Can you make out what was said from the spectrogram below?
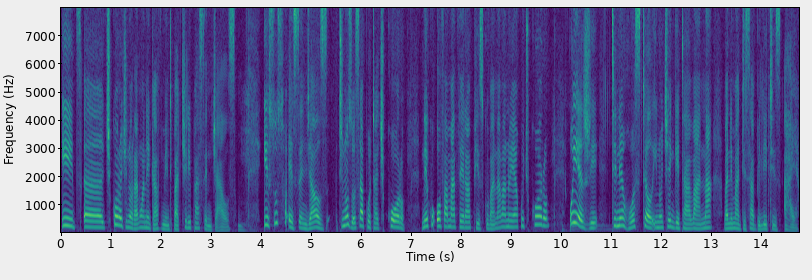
its uh, chikoro chinoranwa negovernment but chiri paSt Giles. Mm. Isusu eSt Giles tinozosapota chikoro nekuofa matherapies kuvana vanouya kuchikoro uyezve tine hostel inochengeta vana vane madisabilities aya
